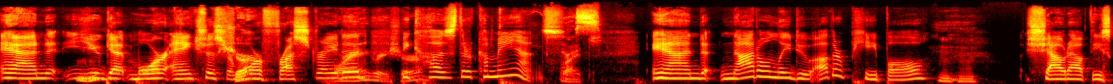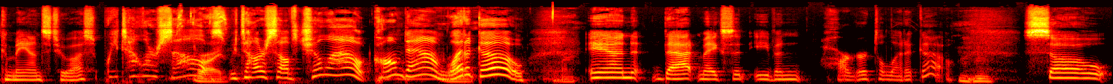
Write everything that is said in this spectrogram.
and you get more anxious or Sure. more frustrated More angry, sure. because they're commands. Right. And not only do other people Mm-hmm. shout out these commands to us, we tell ourselves, Right. we tell ourselves, chill out, calm down, let it go. And that makes it even harder to let it go. Mm-hmm. So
